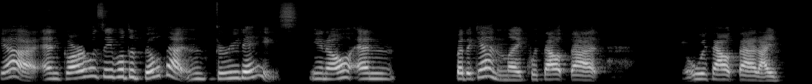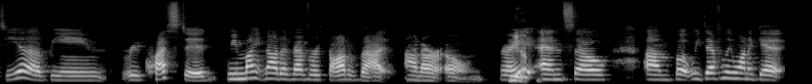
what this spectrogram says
Yeah, and Gar was able to build that in three days. You know, and but again, like without that without that idea being requested, we might not have ever thought of that on our own, right? Yeah. And so, um, but we definitely want to get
